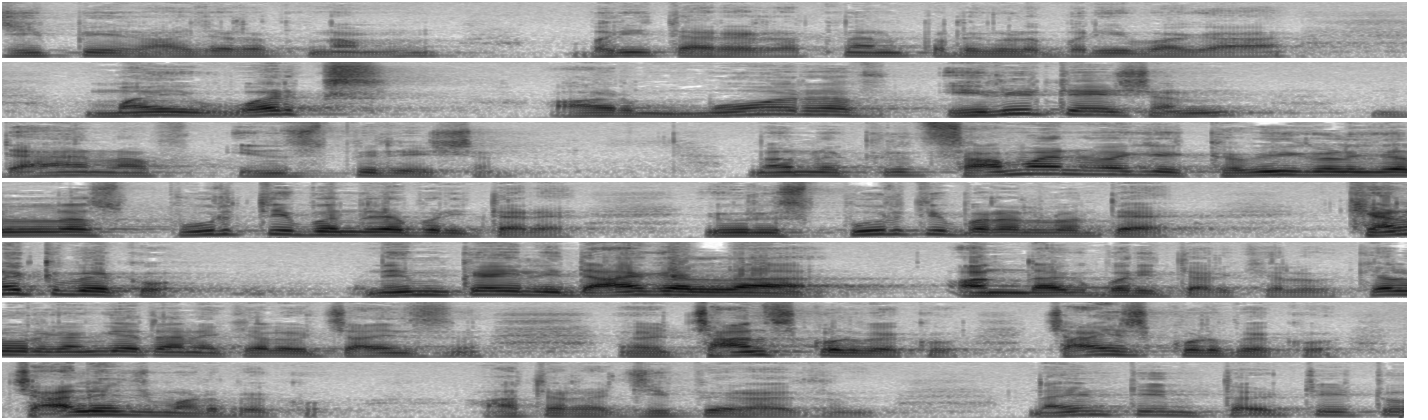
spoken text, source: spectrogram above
ಜಿ ಪಿ ರಾಜರತ್ನಂ ಬರೀತಾರೆ, ರತ್ನನ್ ಪದಗಳು ಬರೆಯುವಾಗ, my works are more of irritation than of inspiration. ನನ್ನ ಕೃತಿ, ಸಾಮಾನ್ಯವಾಗಿ ಕವಿಗಳಿಗೆಲ್ಲ ಸ್ಫೂರ್ತಿ ಬಂದರೆ ಬರೀತಾರೆ. ಇವ್ರಿಗೆ ಸ್ಫೂರ್ತಿ ಬರಲ್ವಂತೆ. ಕೆಣಕಬೇಕು. ನಿಮ್ಮ ಕೈಲಿ ಇದಾಗಲ್ಲ ಅಂದಾಗ ಬರೀತಾರೆ ಕೆಲವರು. ಕೆಲವ್ರಿಗೆ ಹಂಗೆ ತಾನೇ ಕೆಲವು ಚಾಯ್ಸ್, ಚಾನ್ಸ್ ಕೊಡಬೇಕು, ಚಾಯ್ಸ್ ಕೊಡಬೇಕು, ಚಾಲೆಂಜ್ ಮಾಡಬೇಕು. ಆ ಥರ G P Rajan nineteen thirty two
